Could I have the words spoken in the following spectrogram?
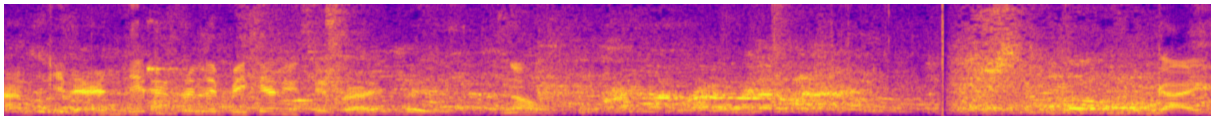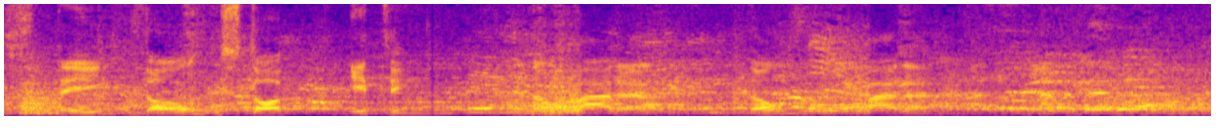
And Kiren didn't really pick anything, right? No. They don't stop eating. Não para. Não para.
